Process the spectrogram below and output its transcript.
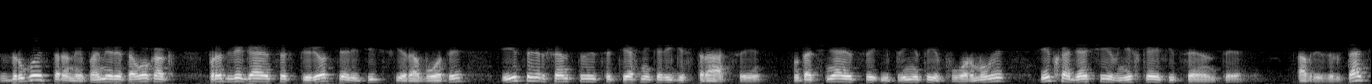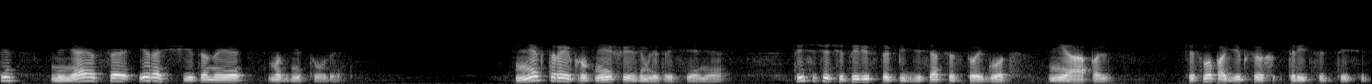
С другой стороны, по мере того, как продвигаются вперед теоретические работы и совершенствуется техника регистрации, уточняются и принятые формулы, и входящие в них коэффициенты, а в результате меняются и рассчитанные магнитуды. Некоторые крупнейшие землетрясения. 1456 год. Неаполь. Число погибших 30 тысяч.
